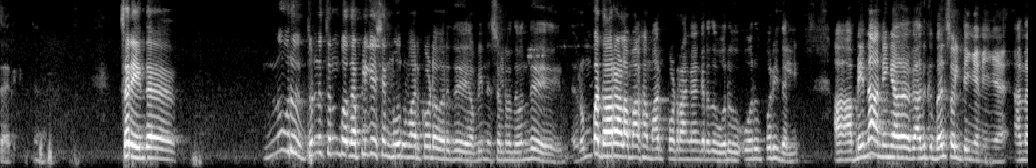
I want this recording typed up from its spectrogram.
சரி. சரி இந்த நூறு தொண்ணூத்தி ஒன்பது அப்ளிகேஷன் நூறு மார்க்கோட வருது அப்படின்னு சொல்றது வந்து ரொம்ப தாராளமாக மார்க் போடுறாங்கங்கிறது ஒரு ஒரு புரிதல். அப்படின்னா நீங்க அத- அதுக்கு பதில் சொல்லிட்டீங்க நீங்க. அந்த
